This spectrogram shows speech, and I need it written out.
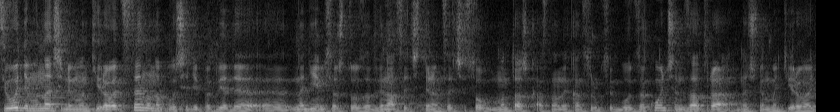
Сегодня мы начали монтировать сцену на площади Победы. Э, Надеемся, что за 12-14 часов монтаж основных конструкций будет закончен. Завтра начнем монтировать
